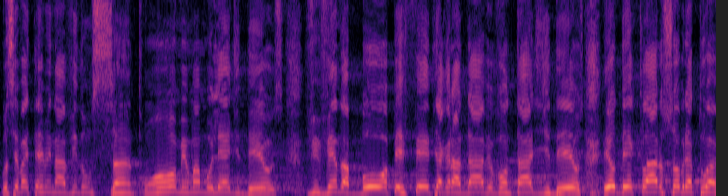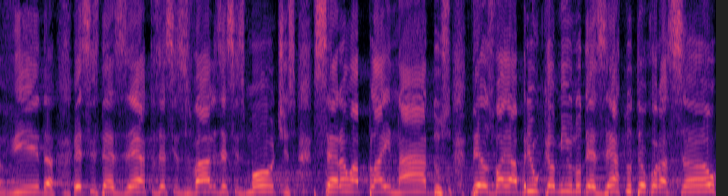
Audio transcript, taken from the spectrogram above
você vai terminar a vida um santo, um homem, uma mulher de Deus, vivendo a boa, perfeita e agradável vontade de Deus. Eu declaro sobre a tua vida: esses desertos, esses vales, esses montes serão aplainados. Deus vai abrir um caminho no deserto do teu coração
